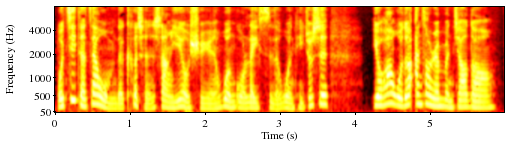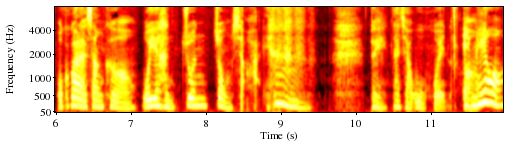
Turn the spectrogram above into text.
我记得在我们的课程上也有学员问过类似的问题，就是有啊，我都按照人本教的哦，我乖乖来上课哦，我也很尊重小孩。嗯。对，大家误会了。哎、欸，没有哦，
